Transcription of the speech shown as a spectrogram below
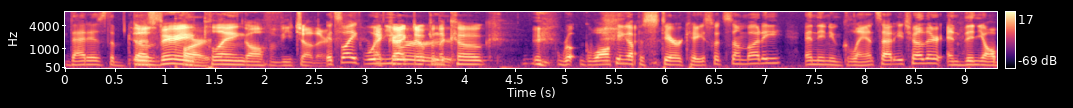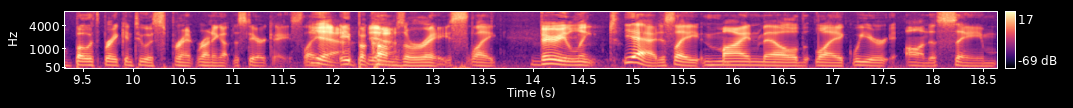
that is the best it was very part. playing off of each other. It's like when I you cracked open the coke. walking up a staircase with somebody, and then you glance at each other, and then y'all both break into a sprint running up the staircase. Like Yeah, it becomes a race. Like very linked. yeah, just like mind meld. Like we are on the same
